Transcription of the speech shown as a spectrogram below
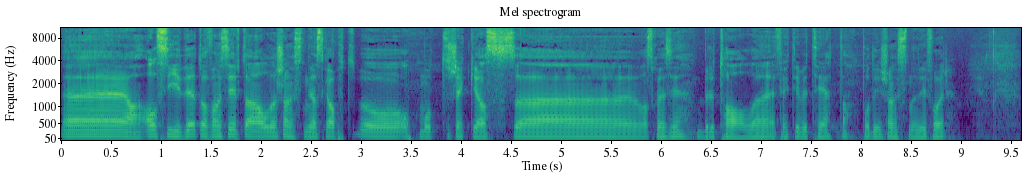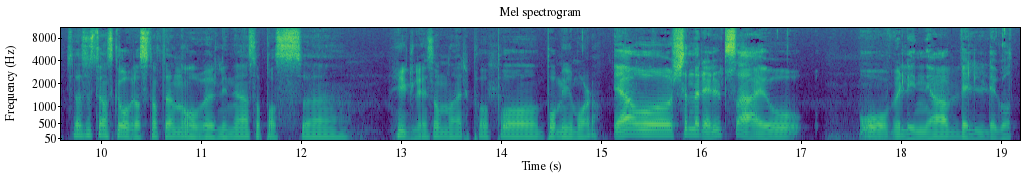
eh, ja, allsidighet offensivt, da, alle sjansene de har skapt, og opp mot Tsjekkias uh, hva skal jeg si, brutale effektivitet da, på de sjansene de får. Så jeg syns det er ganske overraskende at den overlinja er såpass uh, hyggelig som den er, på, på, på mye mål. da. Ja, og generelt så er jo overlinja veldig godt uh,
